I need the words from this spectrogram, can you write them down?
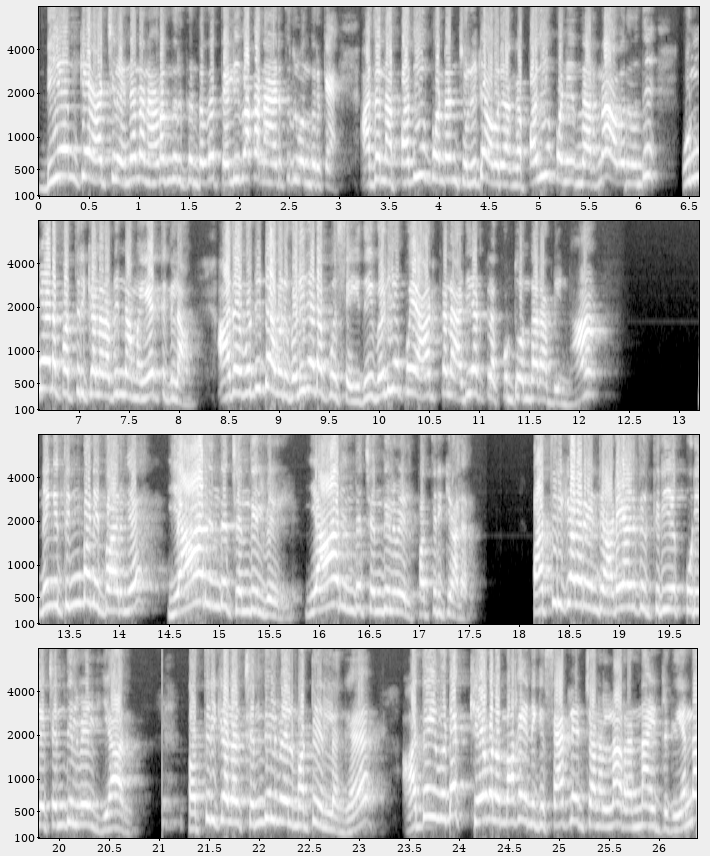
டிஎம்கே ஆட்சியில் என்னென்ன நடந்திருக்குன்றத தெளிவாக நான் எடுத்துட்டு வந்திருக்கேன். அதை நான் பதிவு பண்றேன்னு சொல்லிட்டு அவர் அங்க பதிவு பண்ணியிருந்தாருன்னா அவர் வந்து உண்மையான பத்திரிக்கையாளர் அப்படின்னு நம்ம ஏத்துக்கலாம். அதை விட்டுட்டு அவர் வெளிநடப்பு செய்து வெளியே போய் ஆட்களை அடியாட்களை கூட்டு வந்தார் அப்படின்னா நீங்க திங்க் பண்ணி பாருங்க. யார் இந்த செந்தில்வேல்? யார் இந்த செந்தில்வேல் பத்திரிக்கையாளர் பத்திரிகையாளர் என்ற அடையாளத்தில் தெரியக்கூடிய செந்தில்வேல் யார்? பத்திரிக்கையாளர் செந்தில்வேல் மட்டும் இல்லைங்க. அதை விட கேவலமாக இன்னைக்கு சேட்டலைட் சேனல்லாம் ரன் ஆயிட்டு இருக்கு. என்ன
